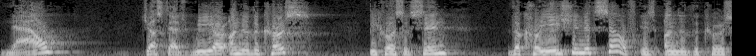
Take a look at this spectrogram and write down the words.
now, just as we are under the curse because of sin, the creation itself is under the curse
